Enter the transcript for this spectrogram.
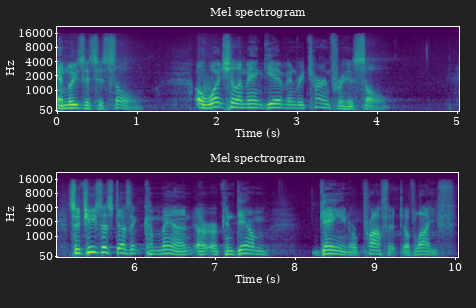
and loses his soul? Or what shall a man give in return for his soul? So Jesus doesn't command or, or condemn gain or profit of life,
